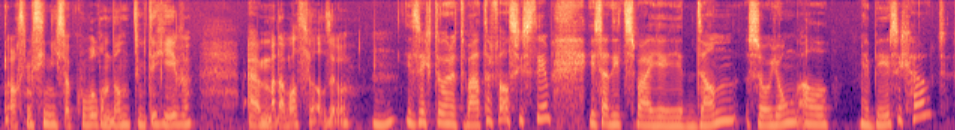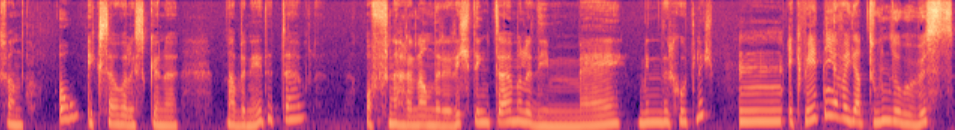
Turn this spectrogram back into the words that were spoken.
dat was misschien niet zo cool om dan toe te geven, Ehm, maar dat was wel zo. Je zegt door het watervalsysteem. Is dat iets waar je je dan zo jong al mee bezighoudt? Van, oh, ik zou wel eens kunnen naar beneden tuimelen? Of naar een andere richting tuimelen die mij minder goed ligt? Mm, ik weet niet of ik dat toen zo bewust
